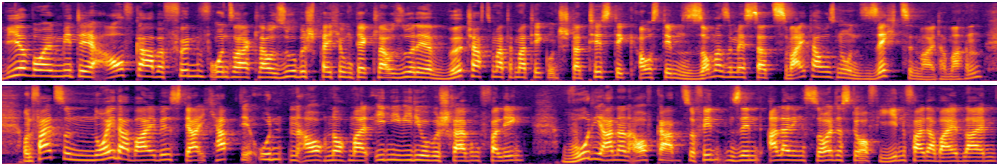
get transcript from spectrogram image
wir wollen mit der Aufgabe 5 unserer Klausurbesprechung der Klausur der Wirtschaftsmathematik und Statistik aus dem Sommersemester 2016 weitermachen. Und falls du neu dabei bist, ja, ich habe dir unten auch nochmal in die Videobeschreibung verlinkt, wo die anderen Aufgaben zu finden sind. Allerdings solltest du auf jeden Fall dabei bleiben,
